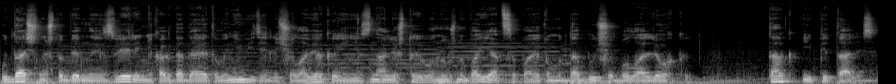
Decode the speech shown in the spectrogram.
Удачно, что бедные звери никогда до этого не видели человека и не знали, что его нужно бояться, поэтому добыча была легкой. Так и питались.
